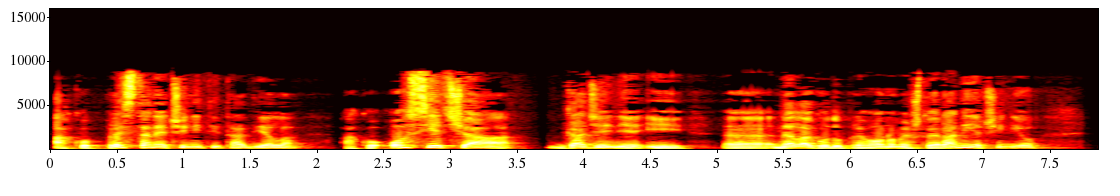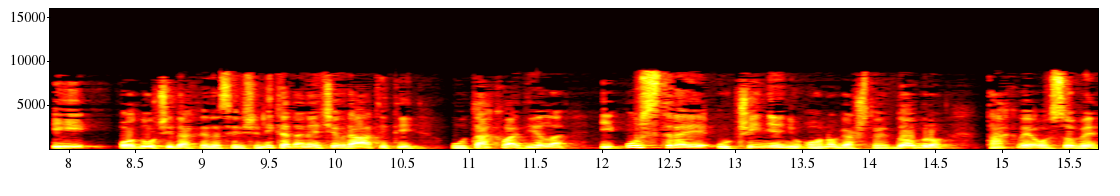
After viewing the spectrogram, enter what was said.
ako prestane činiti ta djela, ako osjeća gađenje i e, nelagodu prema onome što je ranije činio i odluči dakle da se više nikada neće vratiti u takva djela i ustraje u činjenju onoga što je dobro, takve osobe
